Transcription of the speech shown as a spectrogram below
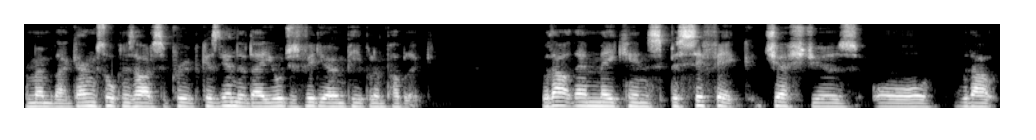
Remember that gang stalking is hardest to prove because at the end of the day, you're just videoing people in public without them making specific gestures or without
